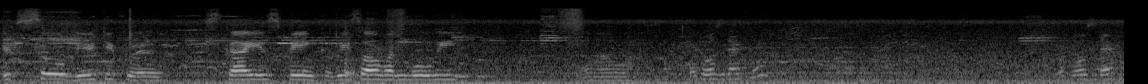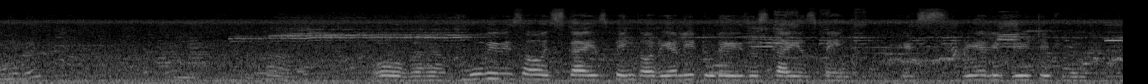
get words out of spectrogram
It's so beautiful. Sky is pink. We saw one movie. Uh, what was that movie? What was that movie? Huh. Oh, uh, movie we saw Sky is pink or really today the sky is pink. It's really beautiful.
